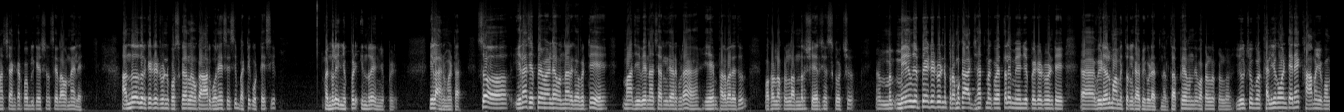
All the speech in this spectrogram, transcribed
మా శంకర్ పబ్లికేషన్స్ ఇలా ఉన్నాయిలే. అందులో దొరికేటటువంటి పుస్తకాలను ఒక ఆరు కొనేసేసి బట్టి కొట్టేసి అందులో ఏం చెప్పాడు ఇందులో ఏం చెప్పాడు. ఇలా అనమాట సో ఇలా చెప్పేవాళ్ళే ఉన్నారు కాబట్టి మా జీవేనాచార్యులు గారు కూడా ఏం పర్వాలేదు. ఒకళ్ళొకళ్ళు అందరూ షేర్ చేసుకోవచ్చు. మేము చెప్పేటటువంటి ప్రముఖ ఆధ్యాత్మికవేత్తలే మేము చెప్పేటటువంటి వీడియోలు మా మిత్రులు కాపీ కూడా ఎత్తున్నారు. తప్పేముంది ఒకళ్ళొకళ్ళు. యూట్యూబ్ కలియుగం అంటేనే కామయుగం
